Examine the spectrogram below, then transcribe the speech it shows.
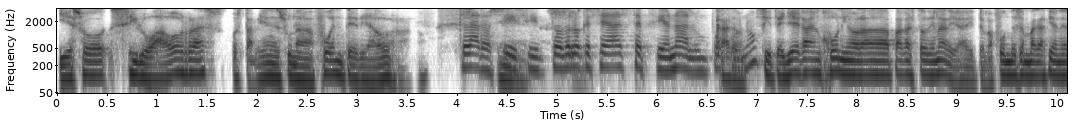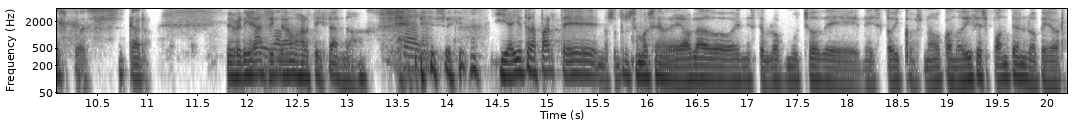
y eso, si lo ahorras, pues también es una fuente de ahorro. Claro, sí, eh, sí, todo lo que sea excepcional, un poco, claro, ¿no? Si te llega en junio la paga extraordinaria y te lo fundes en vacaciones, pues claro. Deberías ir amortizando. Y hay otra parte, nosotros hemos eh, hablado en este blog mucho de, estoicos, ¿no? Cuando dices ponte en lo peor.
